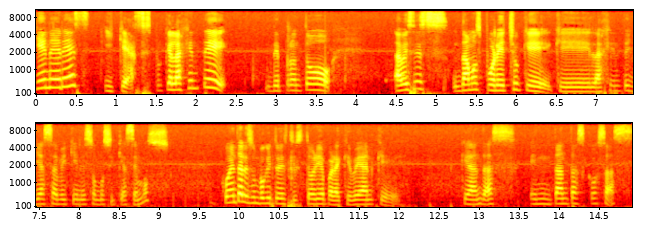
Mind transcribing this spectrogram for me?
quién eres y qué haces, porque la gente de pronto a veces damos por hecho que, que la gente ya sabe quiénes somos y qué hacemos. Cuéntales un poquito de tu historia para que vean que, que andas en tantas cosas.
